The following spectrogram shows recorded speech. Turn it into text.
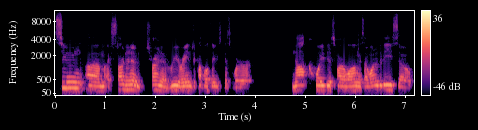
soon. Um, I started I'm trying to rearrange a couple of things because we're not quite as far along as I wanted to be. So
